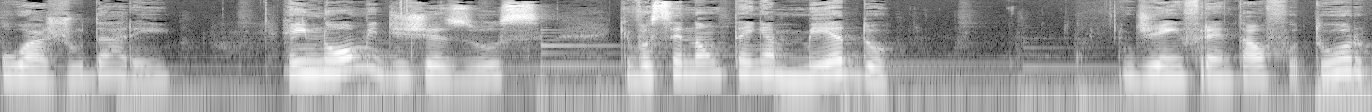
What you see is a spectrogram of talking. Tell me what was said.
o ajudarei. Em nome de Jesus, que você não tenha medo de enfrentar o futuro,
